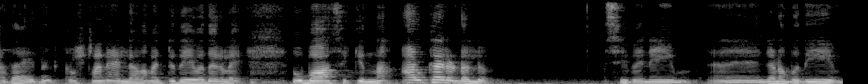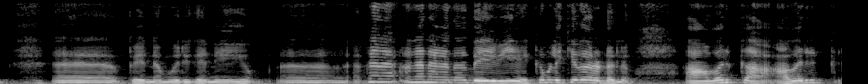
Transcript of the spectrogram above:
അതായത് കൃഷ്ണനെ അല്ലാതെ മറ്റ് ദേവതകളെ ഉപാസിക്കുന്ന ആൾക്കാരുണ്ടല്ലോ. ശിവനെയും ഗണപതിയെയും പിന്നെ മുരുകനെയും അങ്ങനെ അങ്ങനെ അങ്ങനെ ദേവിയെയൊക്കെ വിളിക്കുന്നവരുണ്ടല്ലോ. അവർക്ക് അവർക്ക്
